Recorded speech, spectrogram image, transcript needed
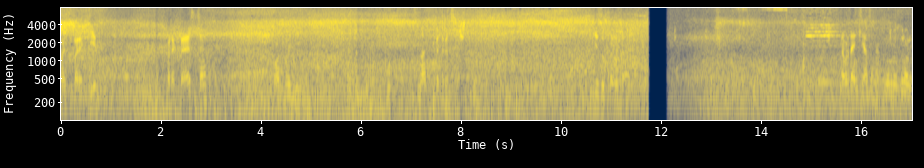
Ось перехід. Перехрестя. От водій. Знак 334. І зупинка. Добрий день, я за ним. Добро здоров'я.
